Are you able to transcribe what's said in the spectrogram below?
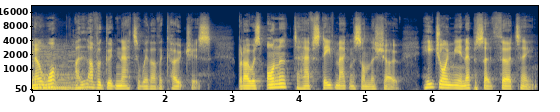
You know what? I love a good natter with other coaches, but I was honored to have Steve Magness on the show. He joined me in episode 13.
